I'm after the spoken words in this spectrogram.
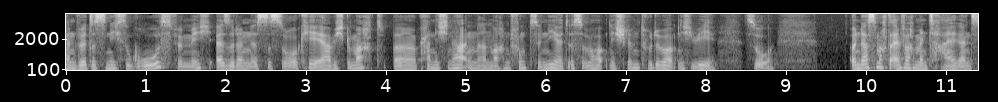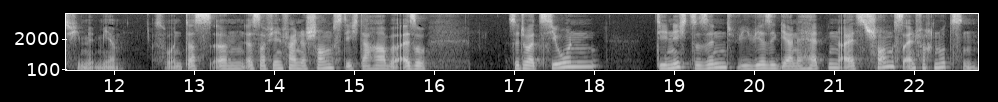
dann wird es nicht so groß für mich. Also dann ist es so, okay, habe ich gemacht, äh, kann ich einen Haken dran machen, funktioniert, ist überhaupt nicht schlimm, tut überhaupt nicht weh. So. Und das macht einfach mental ganz viel mit mir. So, und das ähm, ist auf jeden Fall eine Chance, die ich da habe. Also Situationen, die nicht so sind, wie wir sie gerne hätten, als Chance einfach nutzen.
